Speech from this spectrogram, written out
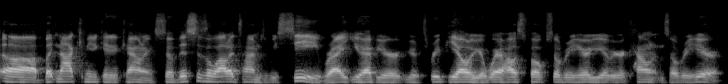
uh, but not communicating accounting. So this is a lot of times we see, right? You have your your 3PL, your warehouse folks over here, you have your accountants over here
